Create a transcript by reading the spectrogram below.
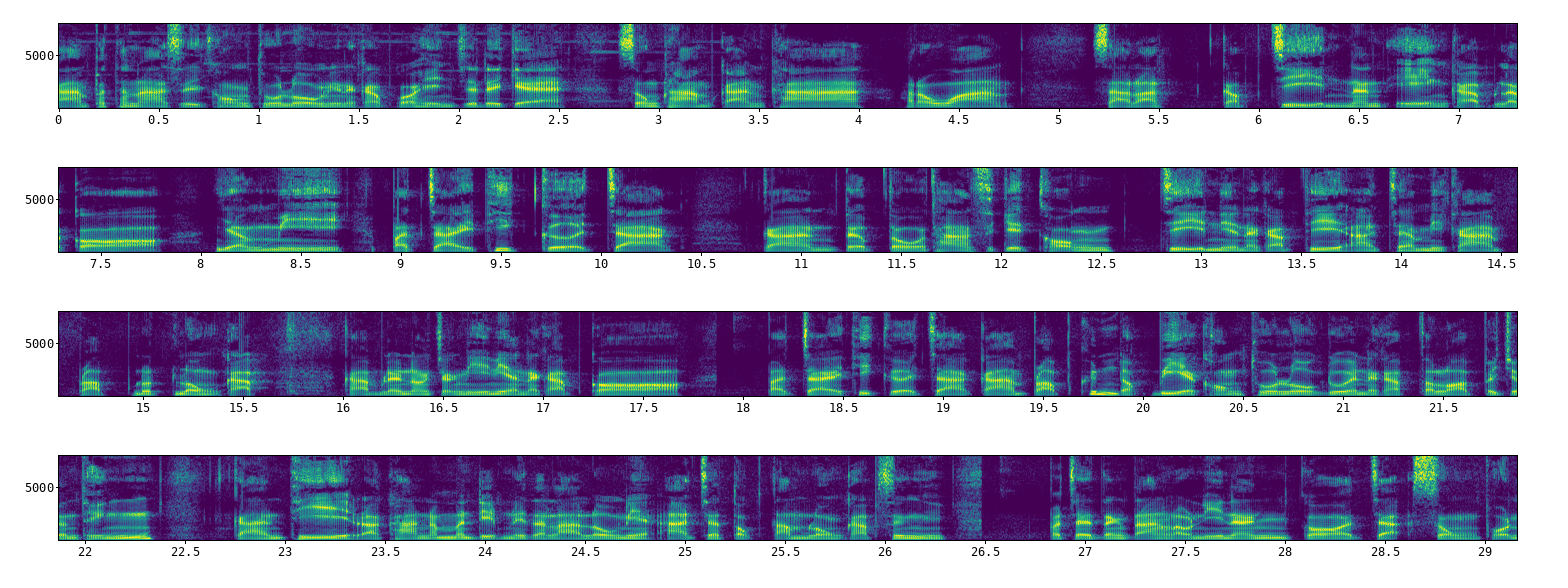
การพัฒนาเศรษฐกิจของทั่วโลกนี่นะครับก็เห็นจะได้แก่สงครามการค้าระหว่าง สหรัฐกับจีนนั่นเองครับ แล้วก็ยังมีปัจจัยที่เกิดจากการเติบโตทางเศรษฐกิจของจีนเนี่ยนะครับที่อาจจะมีการปรับลดลงครับครับ และนอกจากนี้เนี่ยนะครับก็ปัจจัยที่เกิดจากการปรับขึ้นดอกเบี้ยของทั่วโลกด้วยนะครับ ตลอดไปจนถึงการที่ราคาน้ำมันดิบในตลาดโลกเนี่ยอาจจะตกต่ำลงครับ ซึ่งปัจจัยต่างๆ เหล่านี้นั้นก็จะส่งผล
